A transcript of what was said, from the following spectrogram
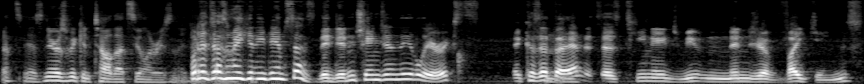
That's as near as we can tell. That's the only reason they did. But it. doesn't make any damn sense. They didn't change any of the lyrics because at the mm-hmm. end it says Teenage Mutant Ninja Vikings,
